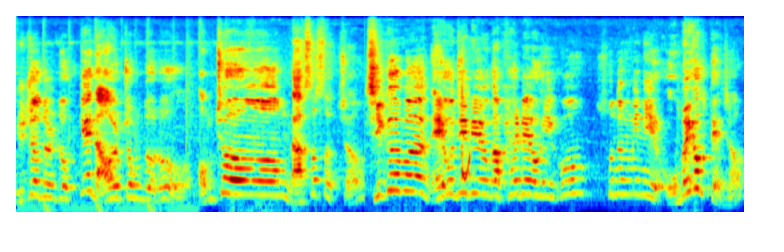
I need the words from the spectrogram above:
유저들도 꽤 나올 정도로 엄청 났었었죠. 지금은 에오제비오가 800억이고 손흥민이 500억대죠.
